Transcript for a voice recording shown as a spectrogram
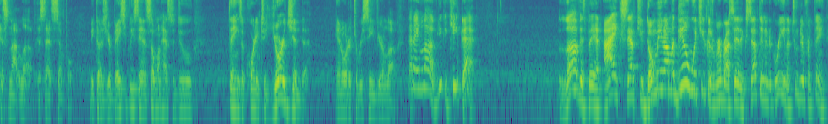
it's not love. It's that simple. Because you're basically saying someone has to do things according to your agenda in order to receive your love. That ain't love. You can keep that. Love is being, I accept you. Don't mean I'm going to deal with you because remember I said accepting and agreeing are two different things.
